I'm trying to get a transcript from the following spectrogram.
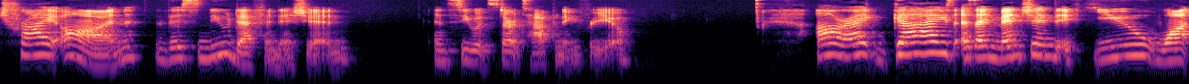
try on this new definition and see what starts happening for you. All right, guys, as I mentioned, if you want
